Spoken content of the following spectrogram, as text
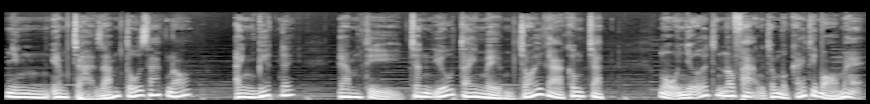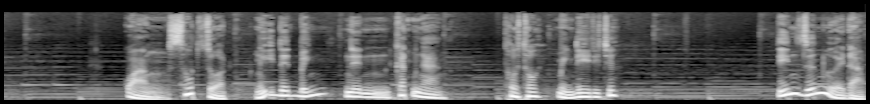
Nhưng em chả dám tố giác nó. Anh biết đấy, Em thì chân yếu tay mềm Chói gà không chặt Ngộ nhỡ nó phạng cho một cái thì bỏ mẹ. Quảng sốt ruột, Nghĩ đến Bính nên cắt ngang. Thôi thôi, mình đi đi chứ. Tín dướn người đạp,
